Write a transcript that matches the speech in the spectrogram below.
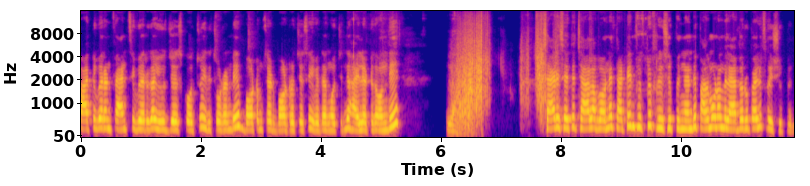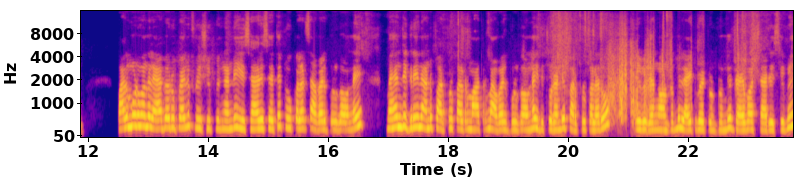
పార్టీ వేర్ అండ్ ఫ్యాన్సీ వేర్గా యూజ్ చేసుకోవచ్చు. ఇది చూడండి. బాటమ్ సైడ్ బార్డర్ వచ్చేసి ఈ విధంగా వచ్చింది. హైలైట్గా ఉంది. ఇలా శారీస్ అయితే చాలా బాగున్నాయి. థర్టీన్ ఫిఫ్టీ ఫ్రీ షిప్పింగ్ అండి. పదమూడు వందల యాభై రూపాయలు ఫ్రీ షిప్పింగ్ పదమూడు వందల యాభై రూపాయలు ఫ్రీ షిప్పింగ్ అండి. ఈ శారీస్ అయితే టూ కలర్స్ అవైలబుల్గా ఉన్నాయి. Mehndi green and purple colour మాత్రమే అవైలబుల్గా ఉన్నాయి. ఇది చూడండి పర్పుల్ కలర్ ఈ విధంగా ఉంటుంది. లైట్ వెయిట్ ఉంటుంది. డ్రై వాష్ శారీస్ ఇవి.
